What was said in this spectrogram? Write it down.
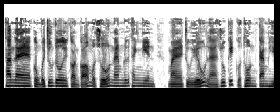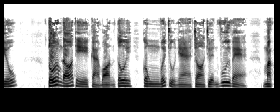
Tham gia cùng với chúng tôi còn có một số nam nữ thanh niên mà chủ yếu là du kích của thôn Cam Hiếu. Tối hôm đó thì cả bọn tôi cùng với chủ nhà trò chuyện vui vẻ, mặc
